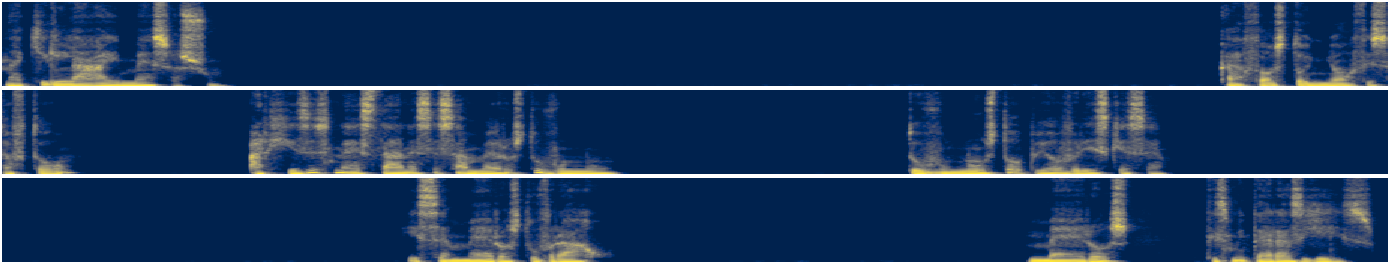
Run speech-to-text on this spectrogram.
να κυλάει μέσα σου. Καθώς το νιώθεις αυτό, αρχίζεις να αισθάνεσαι σαν μέρος του βουνού. Του βουνού στο οποίο βρίσκεσαι. Είσαι μέρος του βράχου. Μέρος της μητέρας γης.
